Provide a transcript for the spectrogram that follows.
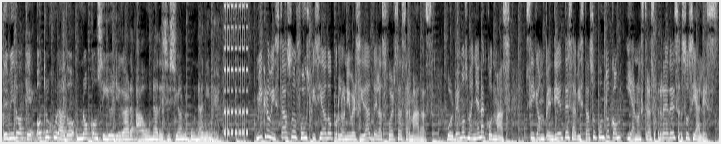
debido a que otro jurado no consiguió llegar a una decisión unánime. Microvistazo fue auspiciado por la Universidad de las Fuerzas Armadas. Volvemos mañana con más. Sigan pendientes a vistazo.com y a nuestras redes sociales.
